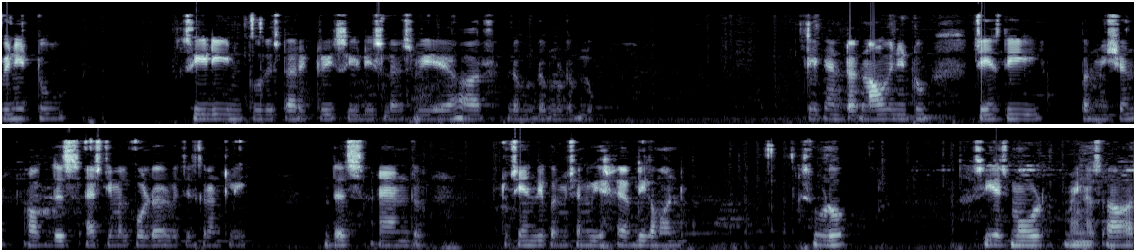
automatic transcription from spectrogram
we need to cd into this directory cd slash var www click enter. Now we need to change the permission of this html folder which is currently this and to change the permission we have the command sudo chmod minus r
